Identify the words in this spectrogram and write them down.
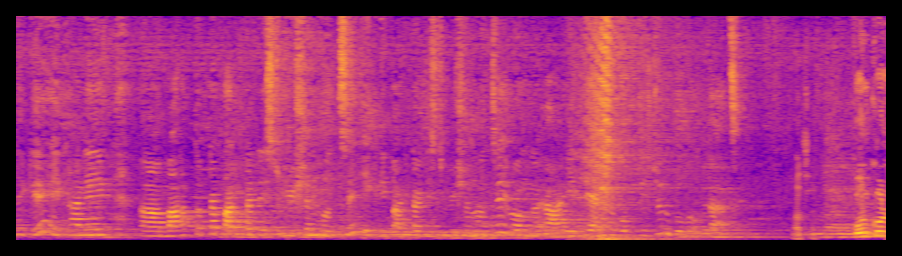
থেকে এখানে বাহাত্তরটা পাট্টা ডিস্ট্রিবিউশন হচ্ছে এগ্রি পাট্টা ডিস্ট্রিবিউশন হচ্ছে এবং এতে একশো বত্রিশ জন উপভোক্তা আছে। আচ্ছা কোন কোন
